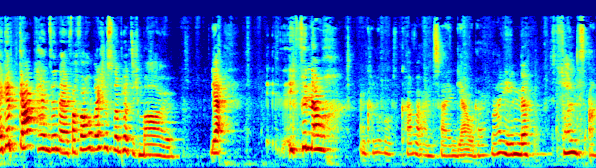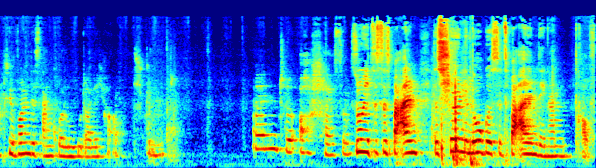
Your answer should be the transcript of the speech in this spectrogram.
Ergibt gar keinen Sinn einfach. Warum rechnest du dann plötzlich mal? Ja. Ich finde auch. Man könnte auf Cover anzeigen, ja, oder? Nein. Sollen das, An- wir wollen das Anchor-Logo da nicht haben. Stimmt. Und, oh, scheiße. So, jetzt ist es bei allen. Das schöne Logo ist jetzt bei allen Dingern drauf.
